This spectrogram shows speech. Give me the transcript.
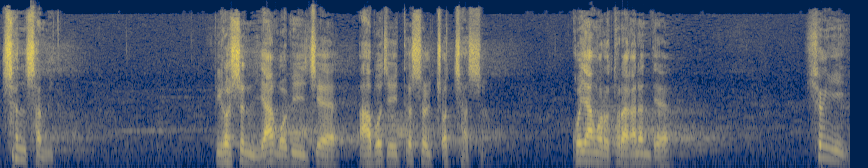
천사입니다. 이것은 야곱이 이제 아버지의 뜻을 쫓아서 고향으로 돌아가는데 형이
